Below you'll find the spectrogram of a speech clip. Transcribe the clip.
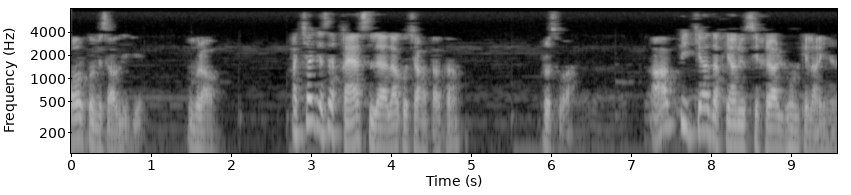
और कोई मिसाल दीजिए। उमराव अच्छा जैसे कैस लैला को चाहता था रसवा आप भी क्या दफियानी उससे ख्याल ढूंढ के लाई हैं?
